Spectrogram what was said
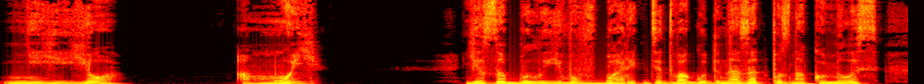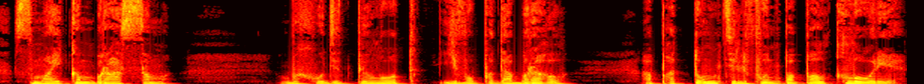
не ее, а мой. Я забыла его в баре, где два года назад познакомилась с Майком Брассом. Выходит, пилот его подобрал, а потом телефон попал к Лоре.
